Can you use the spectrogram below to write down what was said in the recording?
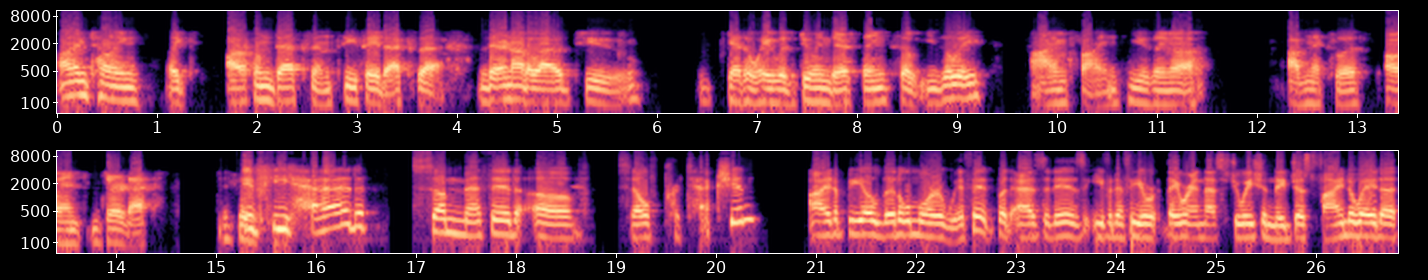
I'm telling like Arcum decks and Sisay decks that they're not allowed to get away with doing their thing so easily, I'm fine using uh, a Ob Nixilis. Oh, and Zerdex. If he had some method of self protection, I'd be a little more with it. But as it is, even if were, they were in that situation, they'd just find a way to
